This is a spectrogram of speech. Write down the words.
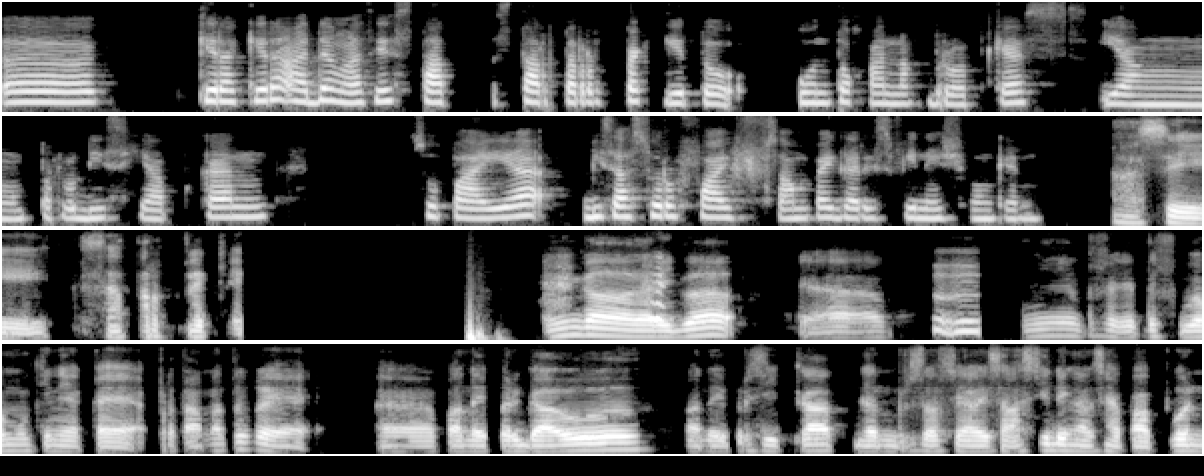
eh kira-kira ada nggak sih start starter pack gitu untuk anak broadcast yang perlu disiapkan supaya bisa survive sampai garis finish mungkin. Asik, starter pack ya. Ini kalau dari gue ya Mm-mm. ini perspektif gue mungkin ya kayak pertama tuh kayak eh, pandai bergaul, pandai bersikap dan bersosialisasi dengan siapa pun,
